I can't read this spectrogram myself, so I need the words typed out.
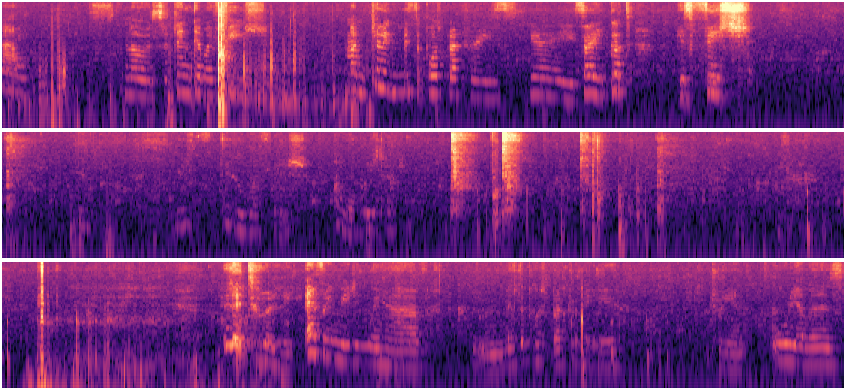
Ow. No, so I didn't get my fish. And I'm killing Mr. Post batteries. Yay. So he got his fish. You, you my fish. I will protect you. Literally every meeting we have, Mr. Post Battery, Tree, and all the others,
